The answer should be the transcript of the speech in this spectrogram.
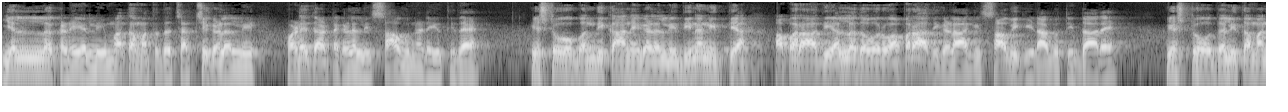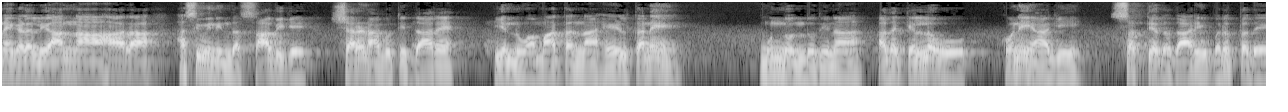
ಎಲ್ಲ ಕಡೆಯಲ್ಲಿ ಮತ ಮತದ ಚರ್ಚೆಗಳಲ್ಲಿ, ಹೊಡೆದಾಟಗಳಲ್ಲಿ ಸಾವು ನಡೆಯುತ್ತಿದೆ. ಎಷ್ಟೋ ಬಂದಿಖಾನೆಗಳಲ್ಲಿ ದಿನನಿತ್ಯ ಅಪರಾಧಿ ಅಲ್ಲದವರು ಅಪರಾಧಿಗಳಾಗಿ ಸಾವಿಗೀಡಾಗುತ್ತಿದ್ದಾರೆ. ಎಷ್ಟೋ ದಲಿತ ಮನೆಗಳಲ್ಲಿ ಅನ್ನ, ಆಹಾರ, ಹಸಿವಿನಿಂದ ಸಾವಿಗೆ ಶರಣಾಗುತ್ತಿದ್ದಾರೆ ಎನ್ನುವ ಮಾತನ್ನು ಹೇಳ್ತಾನೆ ಮುಂದೊಂದು ದಿನ ಅದಕ್ಕೆಲ್ಲವೂ ಕೊನೆಯಾಗಿ ಸತ್ಯದ ದಾರಿ ಬರುತ್ತದೆ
